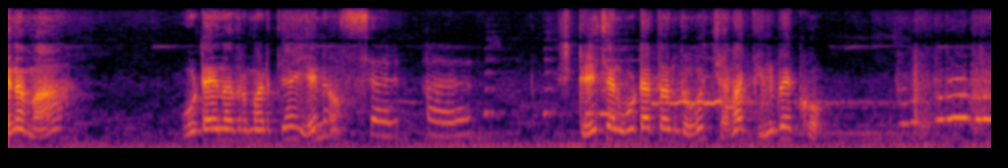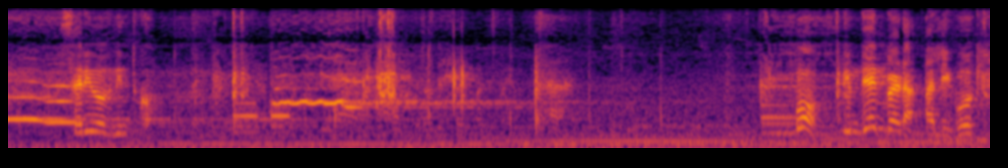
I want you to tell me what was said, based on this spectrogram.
ಏನಮ್ಮ? ಊಟ ಏನಾದರೂ ಮಾಡ್ತೀಯಾ? ಏನು? ಸರ್ ಸ್ಟೇಷನ್ ಊಟ ತಂದು ಚೆನ್ನಾಗಿ ತಿನ್ಬೇಕು. ಸರಿ ಹೋಗಿ ನಿಂತ್ಕೋ. ಓ ನಿಮ್ದೇನ್ ಬೇಡ ಅಲ್ಲಿಗೆ ಹೋಗಿ.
